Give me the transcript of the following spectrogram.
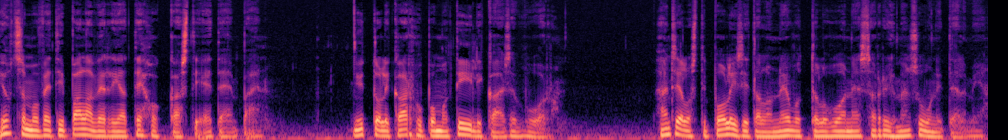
Jotsamo veti palaveria tehokkaasti eteenpäin. Nyt oli karhupomo Tiilikaisen vuoro. Hän selosti poliisitalon neuvotteluhuoneessa ryhmän suunnitelmia.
